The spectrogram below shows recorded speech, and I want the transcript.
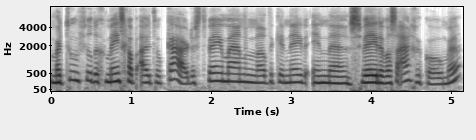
maar toen viel de gemeenschap uit elkaar. Dus twee maanden nadat ik in, Neder- eh, Zweden was aangekomen,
